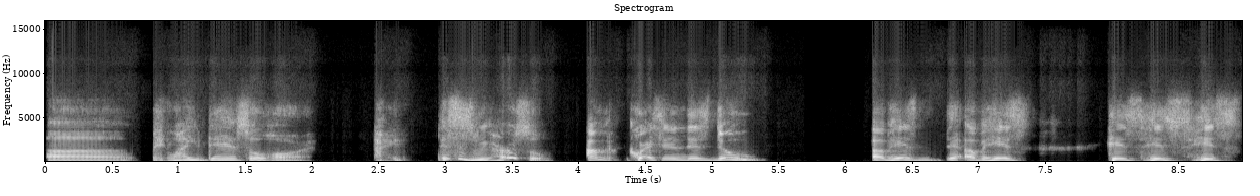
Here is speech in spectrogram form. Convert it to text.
Uh, man, why you dance so hard? Like, this is rehearsal. I'm questioning this dude of his of his his his his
